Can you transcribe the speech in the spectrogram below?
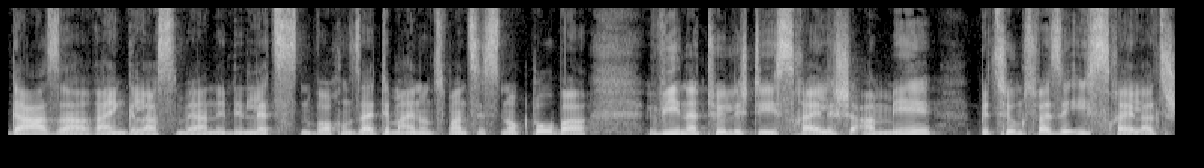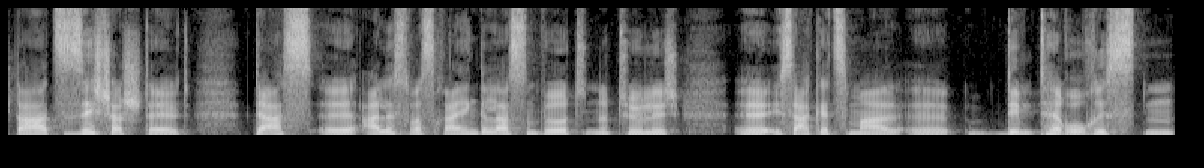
Gaza reingelassen werden in den letzten Wochen seit dem 21. Oktober, wie natürlich die israelische Armee bzw. Israel als Staat sicherstellt, dass äh, alles, was reingelassen wird, natürlich, äh, ich sage jetzt mal, äh, dem Terroristen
